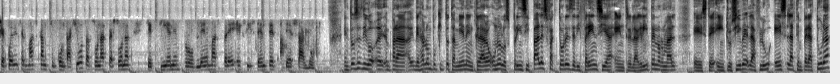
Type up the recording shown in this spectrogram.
que pueden ser más contagiosas son las personas que tienen problemas preexistentes de salud. Entonces digo, eh, para dejarlo un poquito también en claro, uno de los principales factores de diferencia entre la gripe normal este, e inclusive la flu es la temperatura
